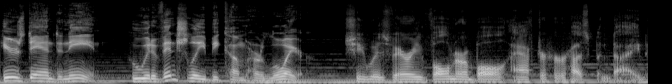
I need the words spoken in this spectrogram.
Here's Dan Deneen, who would eventually become her lawyer. She was very vulnerable after her husband died,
